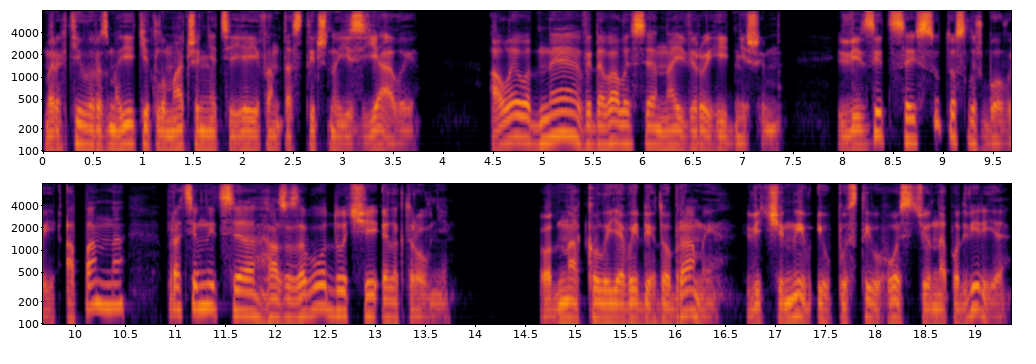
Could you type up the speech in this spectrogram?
мерехтіли розмаїті тлумачення цієї фантастичної зяви. Але одне видавалося найвірогіднішим візит цей суто службовий, а панна працівниця газозаводу чи електровні. Однак, коли я вибіг до брами, відчинив і впустив гостю на подвір'я,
